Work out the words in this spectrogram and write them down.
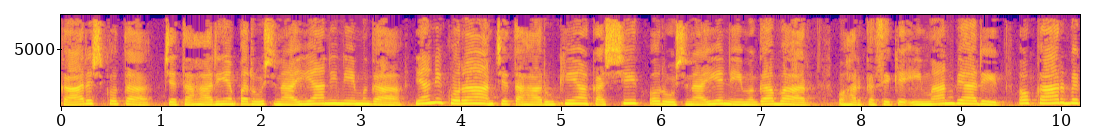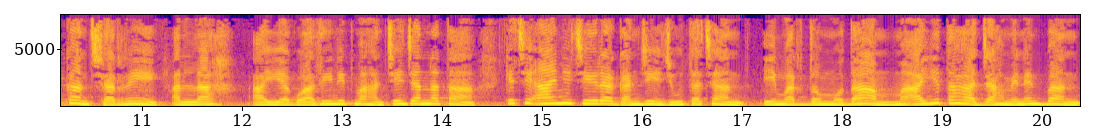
کارش کو تا تہاریاں پر روشنائی یعنی نیمگا۔ یعنی قرآن چے تہاروکیاں کشید اور روشنائی نیمگا بار۔ اور ہر کسی کے ایمان بیارید۔ اور کار بکند شریں۔ اللہ آئیا گوازی نیت ما ہنچے جنتا کچے آئینی چیرا گنجی جوتا چند۔ ای مردم مدام، ما آئیے تہا جہمنند بند۔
